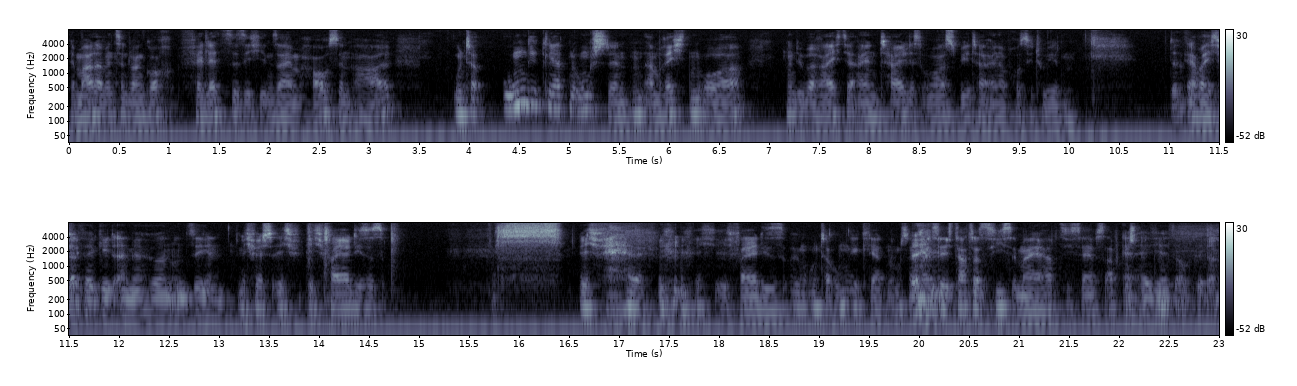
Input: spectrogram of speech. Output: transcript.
der Maler Vincent van Gogh verletzte sich in seinem Haus in Aal unter ungeklärten Umständen am rechten Ohr und überreichte einen Teil des Ohrs später einer Prostituierten. Da, Ja, aber ich- da vergeht einem ja Hören und Sehen. Ich, ich, ich feiere dieses. Ich, ich, ich feiere dieses un- unter ungeklärten Umständen. Weißt du, ich dachte, das hieß immer, er hat sich selbst Das hätte ich abgeschnitten. jetzt auch gedacht.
